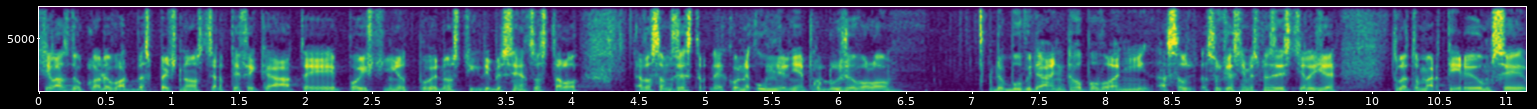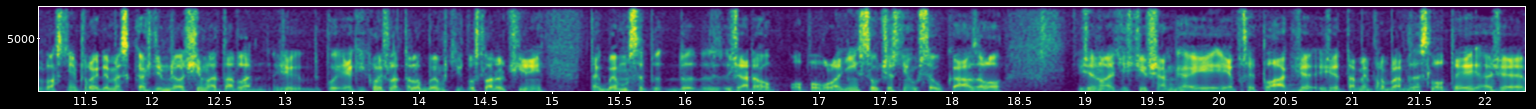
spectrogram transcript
chtěla zdokladovat bezpečnost, certifikáty, pojištění odpovědnosti, kdyby se něco stalo. A to samozřejmě jako neúměrně prodlužovalo dobu vydání toho povolení a současně jsme zjistili, že tohleto martyrium si vlastně projdeme s každým dalším letadlem. Že jakýkoliv letadlo budeme chtít poslat do Číny, tak budeme muset žádat o povolení. Současně už se ukázalo, že na letišti v Šanghaji je přetlak, že, že tam je problém ze sloty a že,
